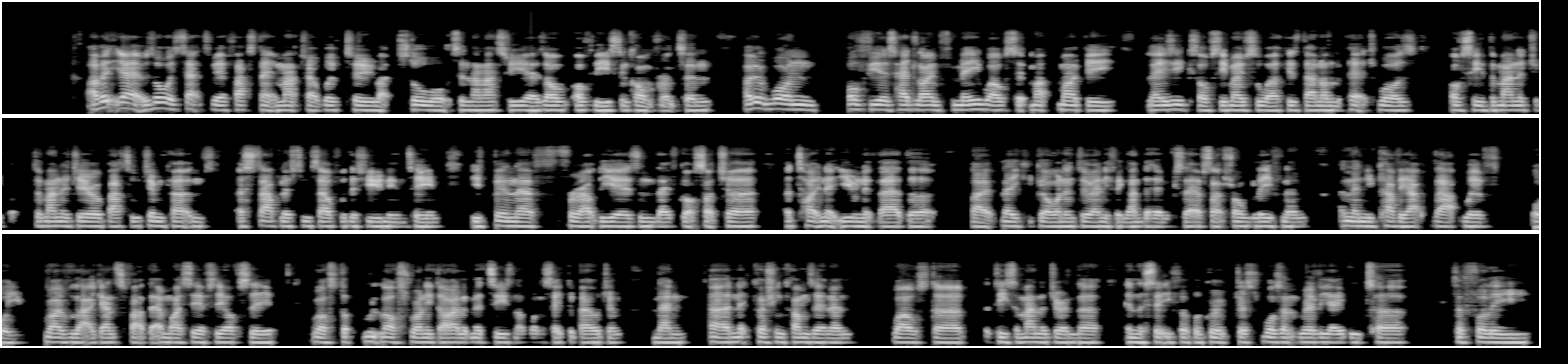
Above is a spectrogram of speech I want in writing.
I think yeah, it was always set to be a fascinating matchup with two like stalwarts in the last few years of, of the Eastern Conference, and I think one obvious headline for me, whilst it might, might be lazy because obviously most of the work is done on the pitch was obviously the manager the managerial battle. Jim Curtin's established himself with this union team. He's been there throughout the years, and they've got such a, a tight knit unit there that like they could go on and do anything under him because they have such strong belief in him. And then you caveat that with, or you rival that against the fact that NYCFC obviously lost lost Ronny Deila at mid season. I want to say to Belgium, and then uh, Nick Cushing comes in and whilst uh, a decent manager in the in the City Football Group just wasn't really able to to fully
